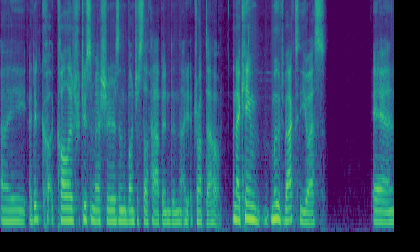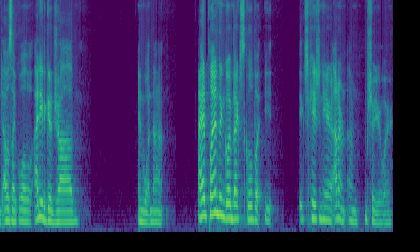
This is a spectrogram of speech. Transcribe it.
I I did co- college for two semesters, and a bunch of stuff happened, and I dropped out and I came moved back to the U.S. And I was like, well, I need to get a job and whatnot. I had planned on going back to school, but education here, I don't. I'm, I'm sure you're aware,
